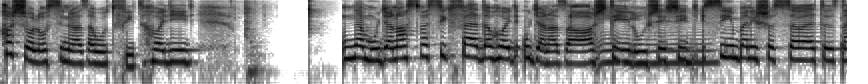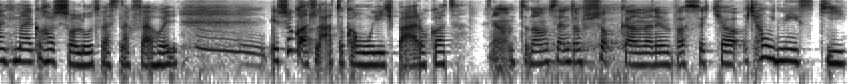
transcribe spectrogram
hasonló színű az outfit, hogy így nem ugyanazt veszik fel, de hogy ugyanaz a stílus, és így színben is összeöltöznek, meg hasonlót vesznek fel, hogy én sokat látok amúgy így párokat. Nem tudom, szerintem sokkal menőbb az, hogyha ugyanúgy néz ki.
